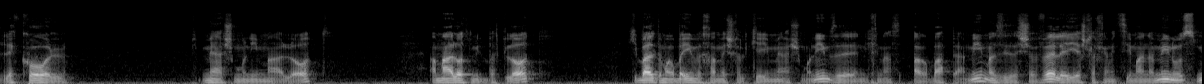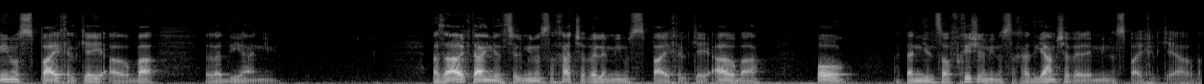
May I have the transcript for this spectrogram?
לכל 180 מעלות. המעלות מתבטלות. קיבלתם 45 חלקי 180, זה נכנס 4 פעמים, אז זה שווה ל, יש לכם את סימן המינוס, מינוס פאי חלקי 4 רדיאנים. אז הארק טנגנס של מינוס 1 שווה למינוס פאי חלקי 4, או הטנגנס ההופכי של מינוס 1 גם שווה למינוס פאי חלקי 4.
